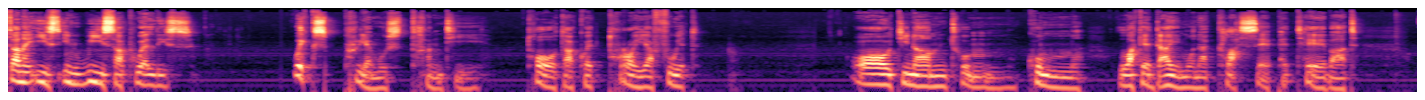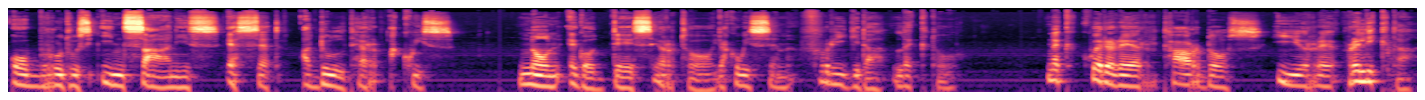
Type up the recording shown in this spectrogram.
Danais in visa puellis vix priamus tanti totaque Troia fuit. O tinam tum cum Lacedaemona classe petebat o Brutus insanis esset adulter aquis. Non ego deserto Jacobissem frigida lecto, nec quererer tardos ire relicta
